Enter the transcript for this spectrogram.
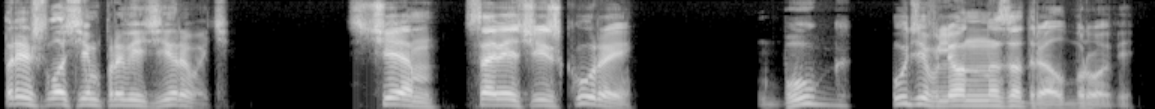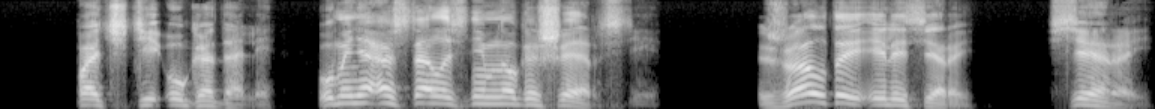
Пришлось импровизировать». «С чем? С овечьей шкурой?» Буг удивленно задрал брови. «Почти угадали. У меня осталось немного шерсти». «Желтой или серой?» «Серой».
